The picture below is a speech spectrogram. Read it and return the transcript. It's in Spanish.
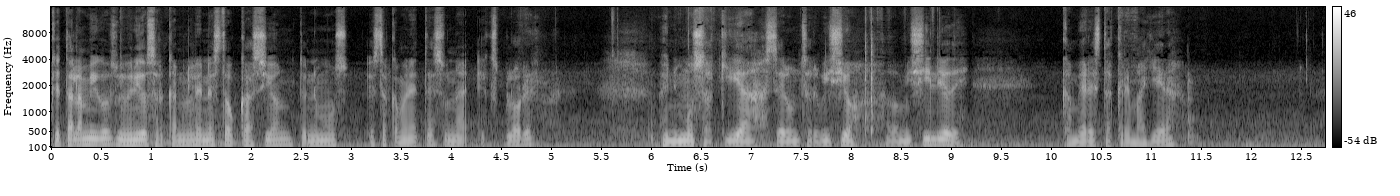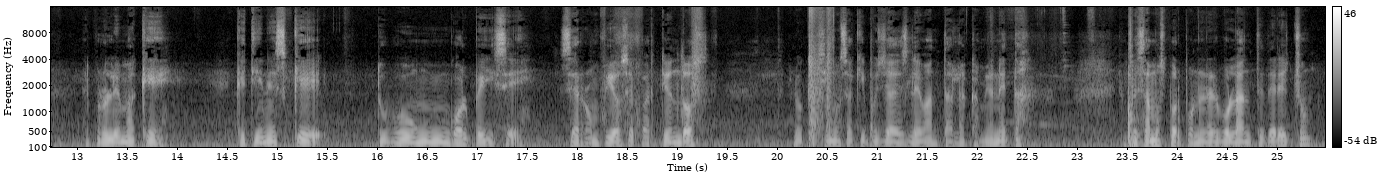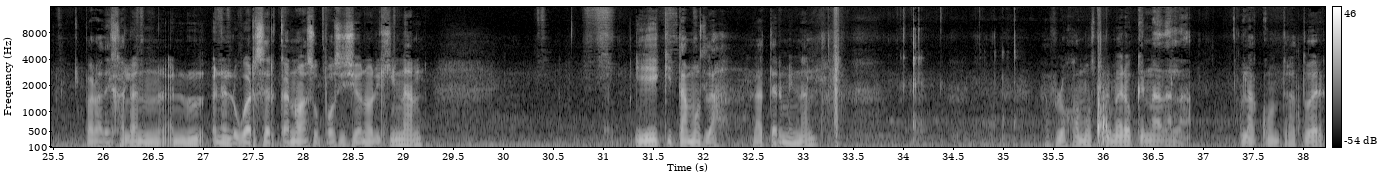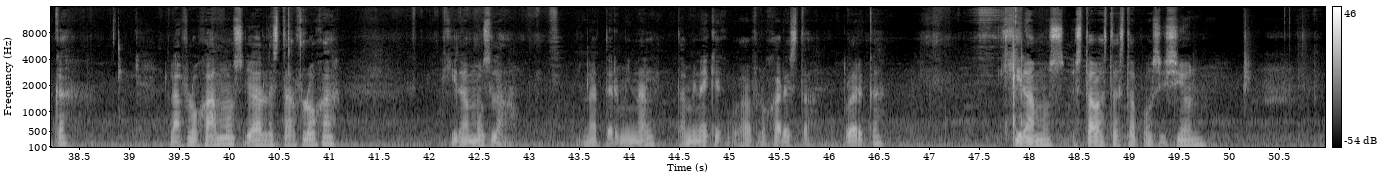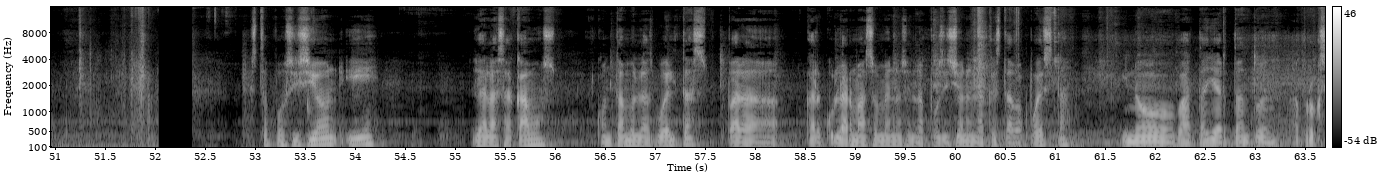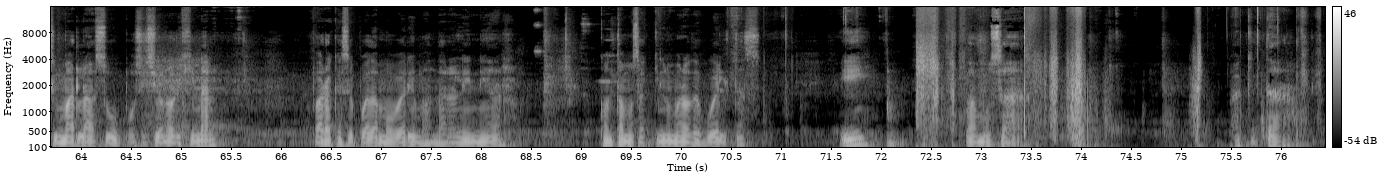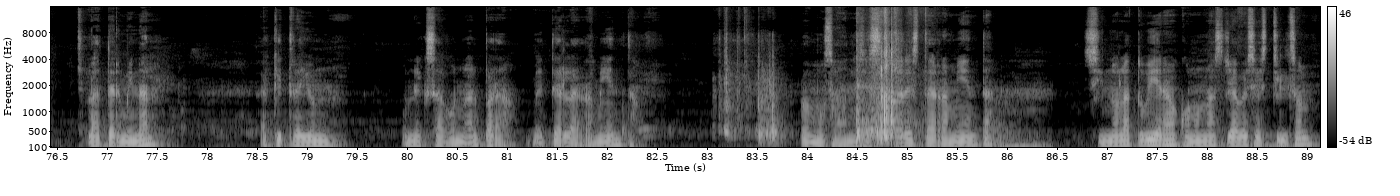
¿Qué tal amigos? Bienvenidos al canal. En esta ocasión tenemos esta camioneta, es una Explorer. Venimos aquí a hacer un servicio a domicilio de cambiar esta cremallera. El problema que, que tiene es que tuvo un golpe y se, se rompió, se partió en dos. Lo que hicimos aquí pues ya es levantar la camioneta. Empezamos por poner el volante derecho para dejarla en, el lugar cercano a su posición original y quitamos la, la terminal. Aflojamos primero que nada la, la contratuerca. La aflojamos ya al estar floja giramos la, la terminal. También hay que aflojar esta tuerca. Giramos estaba hasta esta posición. Esta posición y ya la sacamos. Contamos las vueltas para calcular más o menos en la posición en la que estaba puesta y no batallar tanto en aproximarla a su posición original para que se pueda mover y mandar a alinear. Contamos aquí el número de vueltas y vamos a a quitar la terminal. Aquí trae un, un hexagonal para meter la herramienta. Vamos a necesitar esta herramienta si no la tuviera con unas llaves Stilson.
